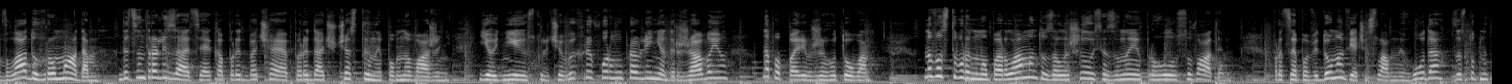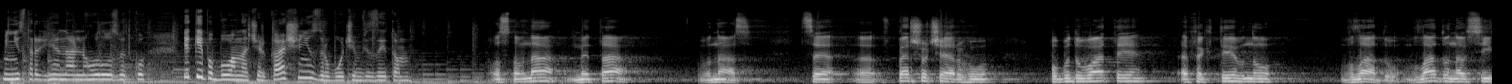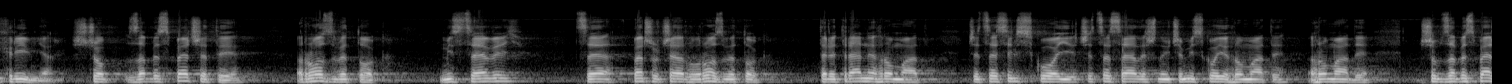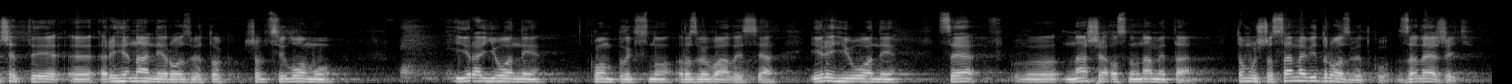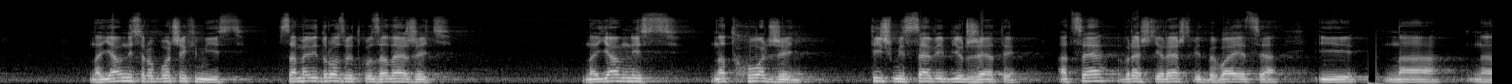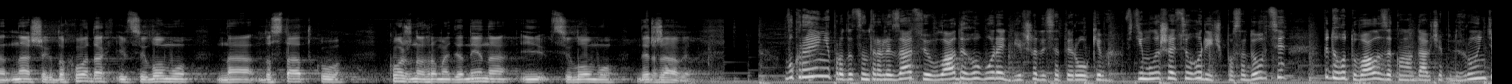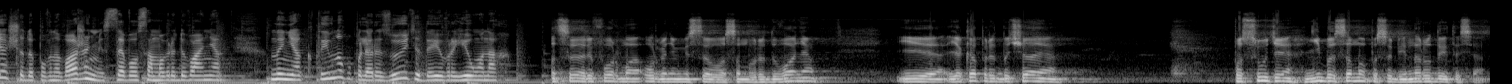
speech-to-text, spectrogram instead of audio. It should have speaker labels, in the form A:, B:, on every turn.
A: Владу громадам. Децентралізація, яка передбачає передачу частини повноважень, є однією з ключових реформ управління державою. На папері вже готова. Новоствореному парламенту залишилося за нею проголосувати. Про це повідомив В'ячеслав Негода, заступник міністра регіонального розвитку, який побував на Черкащині з робочим візитом.
B: Основна мета в нас це е, в першу чергу побудувати ефективну владу, владу на всіх рівнях, щоб забезпечити розвиток місцевий, це в першу чергу розвиток територіальних громад, чи це сільської, чи це селищної, чи міської громади, громади, щоб забезпечити е, регіональний розвиток, щоб в цілому і райони комплексно розвивалися, і регіони. Це е, наша основна мета. Тому що саме від розвитку залежить наявність робочих місць, саме від розвитку залежить наявність надходжень, ті ж місцеві бюджети. А це, врешті-решт, відбивається і на, на наших доходах, і в цілому на достатку кожного громадянина і в цілому держави.
A: В Україні про децентралізацію влади говорять більше 10 років. Втім, лише цьогоріч посадовці підготували законодавче підґрунтя щодо повноважень місцевого самоврядування. Нині активно популяризують ідею в регіонах.
C: Це реформа органів місцевого самоврядування, і яка передбачає, по суті, ніби само по собі народитися.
